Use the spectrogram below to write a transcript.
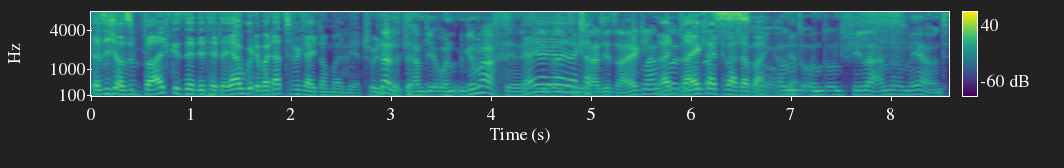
dass ich aus dem Wald gesendet hätte. Ja gut, aber dazu vielleicht nochmal mehr. Entschuldigung. Na, das haben die unten gemacht. Die, ja, ja, ja, die Radio Dreieckland, Dreieckland war dabei. Und, und, und viele andere mehr. Und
